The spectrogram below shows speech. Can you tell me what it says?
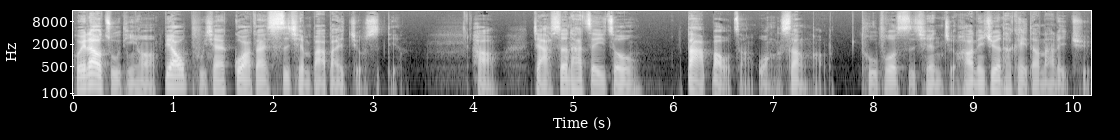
回到主题哈，标普现在挂在四千八百九十点。好，假设它这一周大暴涨往上好了，突破四千九，好，你觉得它可以到哪里去？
